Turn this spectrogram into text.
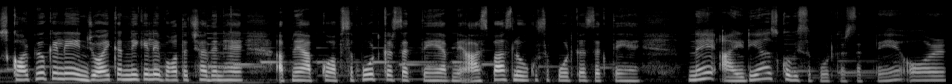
Scorpio के लिए इंजॉय करने के लिए बहुत अच्छा दिन है। अपने आप को आप सपोर्ट कर सकते हैं अपने आसपास लोगों को सपोर्ट कर सकते हैं। नए आइडियाज़ को भी सपोर्ट कर सकते हैं और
